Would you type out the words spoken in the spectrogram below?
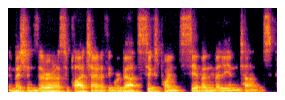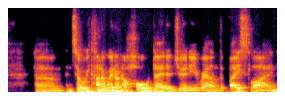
emissions that are in our supply chain, I think we're about 6.7 million tons. Um, and so we kind of went on a whole data journey around the baseline.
